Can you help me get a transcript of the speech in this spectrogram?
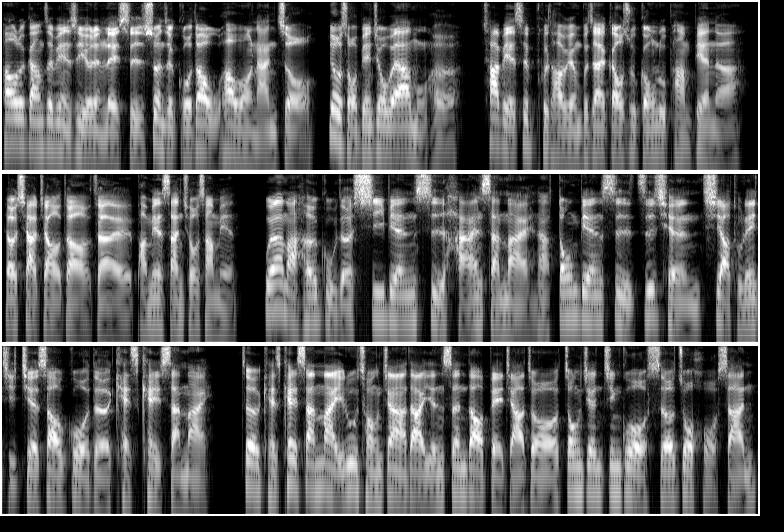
奥勒冈这边也是有点类似，顺着国道五号往南走，右手边就威拉姆河，差别是葡萄园不在高速公路旁边了，要下交流道在旁边山丘上面。威拉玛河谷的西边是海岸山脉，那东边是之前西雅图那集介绍过的 Cascade 山脉。这个 Cascade 山脉一路从加拿大延伸到北加州，中间经过十二座火山。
